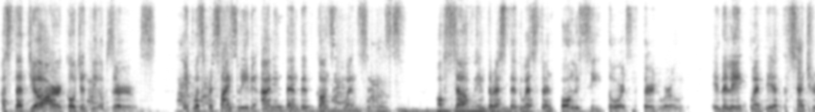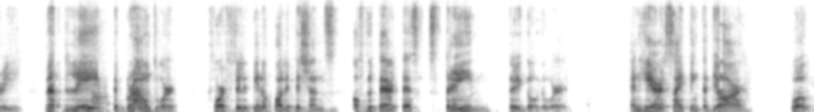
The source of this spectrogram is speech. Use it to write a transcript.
As Tadiar cogently observes, it was precisely the unintended consequences of self-interested Western policy towards the third world in the late 20th century that laid the groundwork for Filipino politicians of Duterte's strain. There you go, the word. And here, citing Tadiar, quote,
